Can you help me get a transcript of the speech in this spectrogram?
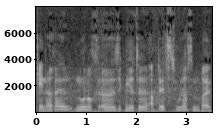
generell nur noch äh, signierte Updates zulassen, weil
